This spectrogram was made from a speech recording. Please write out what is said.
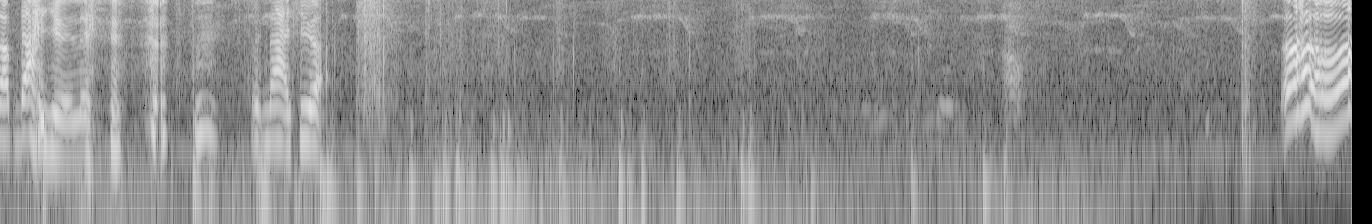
รับได้เยอะเลยไม่น่าเชื่อ เออ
